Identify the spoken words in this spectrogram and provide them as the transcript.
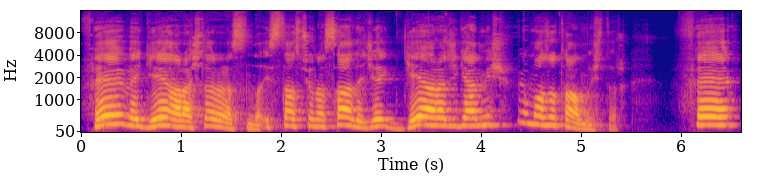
F ve G araçlar arasında istasyona sadece G aracı gelmiş ve mazot almıştır. F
